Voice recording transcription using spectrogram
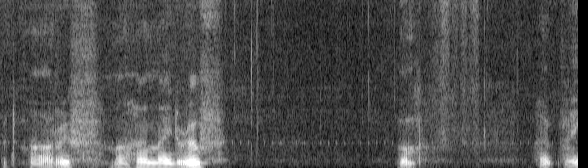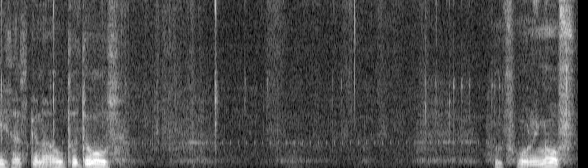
Put my roof, my homemade roof. Boom. Hopefully that's going to hold the doors from falling off.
